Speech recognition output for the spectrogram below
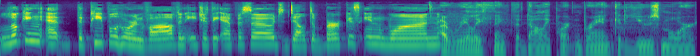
Looking at the people who are involved in each of the episodes, Delta Burke is in one. I really think the Dolly Parton brand could use more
